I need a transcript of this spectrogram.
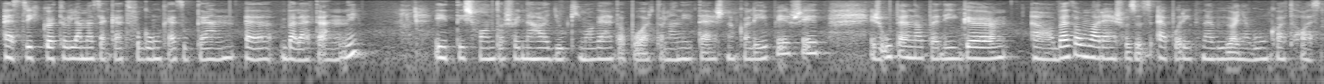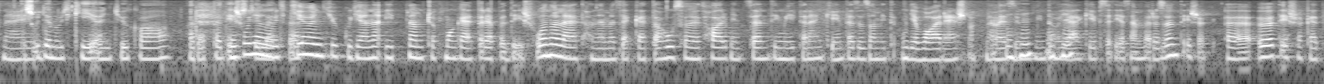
esztrik kötőlemezeket fogunk ezután beletenni. Itt is fontos, hogy ne hagyjuk ki magát a portalanításnak a lépését, és utána pedig a betonvaráshoz az Eporip nevű anyagunkat használjuk. És ugyanúgy kiöntjük a, a repedést, És ugyanúgy illetve... kiöntjük, ugye itt nem csak magát a repedés vonalát, hanem ezeket a 25-30 cm-enként, ez az, amit ugye varrásnak nevezünk, uh-huh, mint ahogy uh-huh. elképzeli az ember az öntések, öltéseket,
